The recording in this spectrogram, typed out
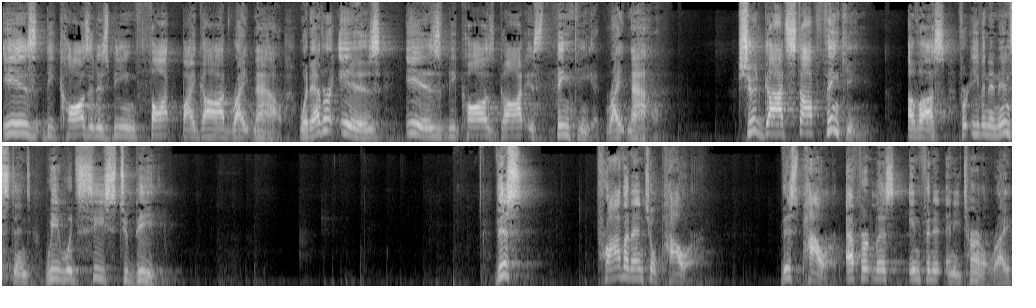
is because it is being thought by God right now. Whatever is, is because God is thinking it right now. Should God stop thinking of us for even an instant, we would cease to be. This providential power, this power, effortless, infinite, and eternal, right?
